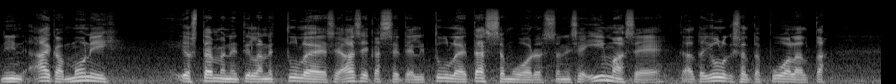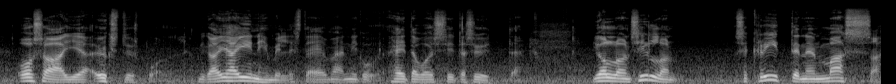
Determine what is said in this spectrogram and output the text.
niin aika moni, jos tämmöinen tilanne tulee, se asiakasseteli tulee tässä muodossa, niin se imasee täältä julkiselta puolelta osaajia yksityispuolelle, mikä on ihan inhimillistä, ei mä, niin heitä voisi siitä syyttää. Jolloin silloin se kriittinen massa,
